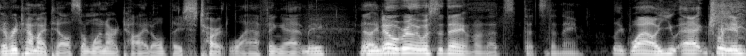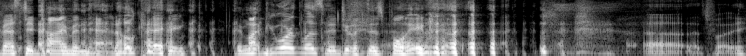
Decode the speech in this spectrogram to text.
every time i tell someone our title they start laughing at me They're like, no, really, what's the name? No, that's that's the name. like wow you actually invested time in that okay it might be worth listening to at this point Uh, that's funny.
